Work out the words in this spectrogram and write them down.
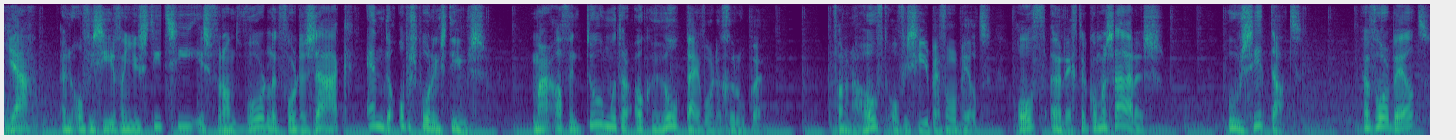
Ja, een officier van justitie is verantwoordelijk voor de zaak en de opsporingsteams. Maar af en toe moet er ook hulp bij worden geroepen van een hoofdofficier bijvoorbeeld, of een rechtercommissaris. Hoe zit dat? Een voorbeeld?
